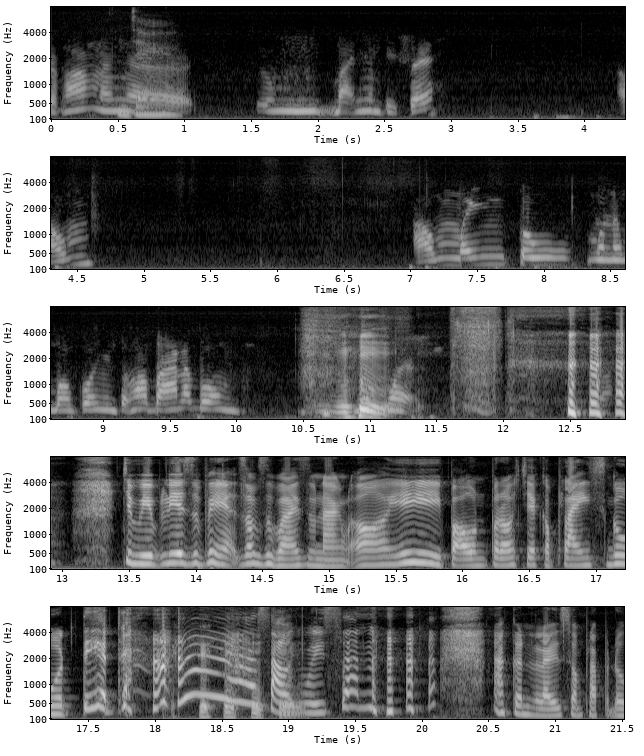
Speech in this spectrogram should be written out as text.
ទាំងអស់នឹងចា៎ជុំបាក់ខ្ញុំពិសេសអ៊ំអ៊ំមិញពូមកនឹងបងប្អូនខ្ញុំទាំងអស់បានណាបងមកជំរាបលាសុភ័ក្រសុខសប្បាយសំណាងល្អអីបងអូនប្រុសចេះកំ pl ែងស្ងួតទៀតសើចមួយសិនអរគុណឥឡូវសូមផ្លាប់បដោ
